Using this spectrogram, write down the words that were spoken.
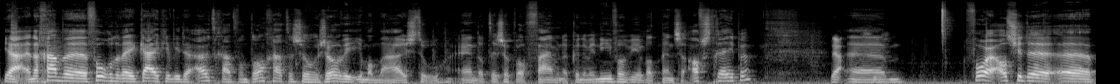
Ja, en dan gaan we volgende week kijken wie eruit gaat. Want dan gaat er sowieso weer iemand naar huis toe. En dat is ook wel fijn. Want dan kunnen we in ieder geval weer wat mensen afstrepen. Ja. Ehm, voor als je de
